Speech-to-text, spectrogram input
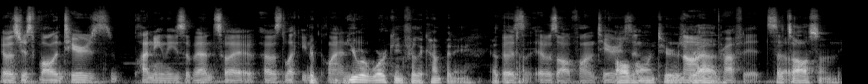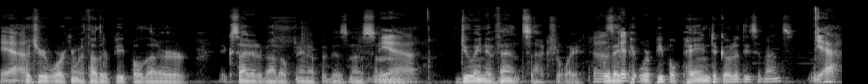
it was just volunteers planning these events. So I, I was lucky to plan. You were working for the company at it the was time. it was all volunteers, All volunteers, non-profit. So, That's awesome. Yeah, But you're working with other people that are excited about opening up a business and Yeah. doing events actually. Were they good. were people paying to go to these events? Yeah,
